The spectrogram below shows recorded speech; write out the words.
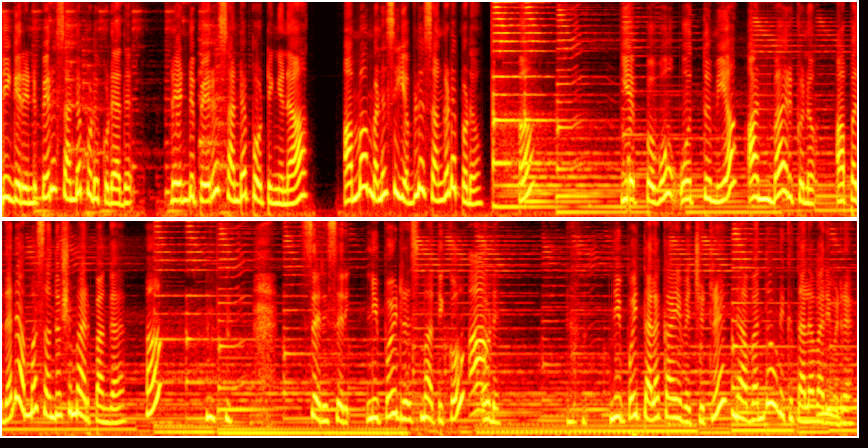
நீங்க ரெண்டு பேரும் சண்டை போடக்கூடாது. ரெண்டு பேரும் சண்டை போட்டீங்கன்னா அம்மா மனசு எவ்வளவு சங்கடப்படும்? எப்பவும் ஒத்துமையா அன்பா இருக்கணும். அப்பதானே அம்மா சந்தோஷமா இருப்பாங்க? சரி சரி. நீ போய் ட்ரெஸ் மாத்திக்கோ. ஓடு. நீ போய் தலைக்காய வச்சுட்டு நான் வந்து உனக்கு தலை வாரி விடுறேன்.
